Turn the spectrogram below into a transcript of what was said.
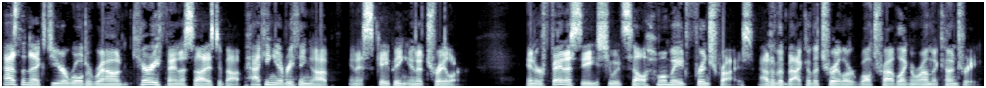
As the next year rolled around, Carrie fantasized about packing everything up and escaping in a trailer. In her fantasy, she would sell homemade french fries out of the back of the trailer while traveling around the country.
